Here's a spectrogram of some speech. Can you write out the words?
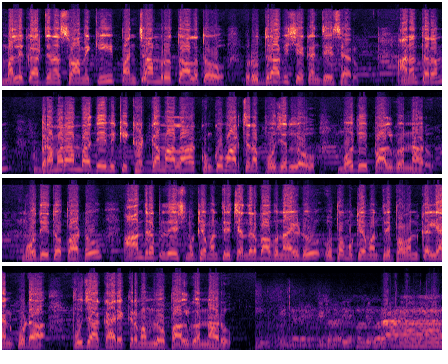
మల్లికార్జున స్వామికి పంచామృతాలతో రుద్రాభిషేకం చేశారు. అనంతరం భ్రమరాంబాదేవికి ఖడ్గమాల కుంకుమార్చన పూజల్లో మోదీ పాల్గొన్నారు. మోదీతో పాటు ఆంధ్రప్రదేశ్ ముఖ్యమంత్రి చంద్రబాబు నాయుడు ఉప ముఖ్యమంత్రి పవన్ కళ్యాణ్ కూడా పూజా కార్యక్రమంలో పాల్గొన్నారు. శ్రుతిపురాణాం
